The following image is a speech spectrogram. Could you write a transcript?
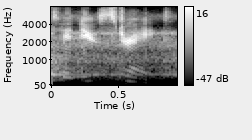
Continue straight.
